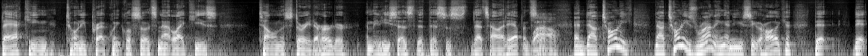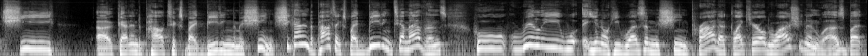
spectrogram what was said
backing Toni Preckwinkle. So it's not like he's telling a story to hurt her. I mean, he says that this is that's how it happened. So- Wow. and now Toni, now Toni's running, and you see Harlequin that that she uh, got into politics by beating the machine. She got into politics by beating Tim Evans, who really, you know, he was a machine product like Harold Washington was, but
